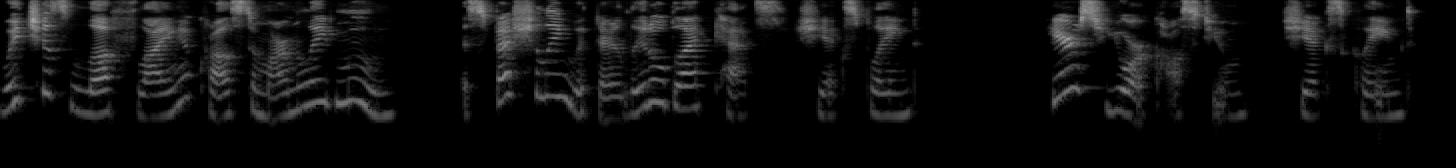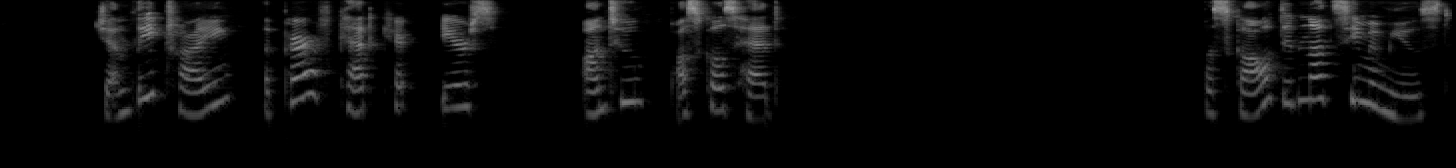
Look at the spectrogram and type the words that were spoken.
Witches love flying across the marmalade moon, especially with their little black cats, she explained. Here's your costume, she exclaimed, gently trying a pair of cat ears onto Pascal's head. Pascal did not seem amused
